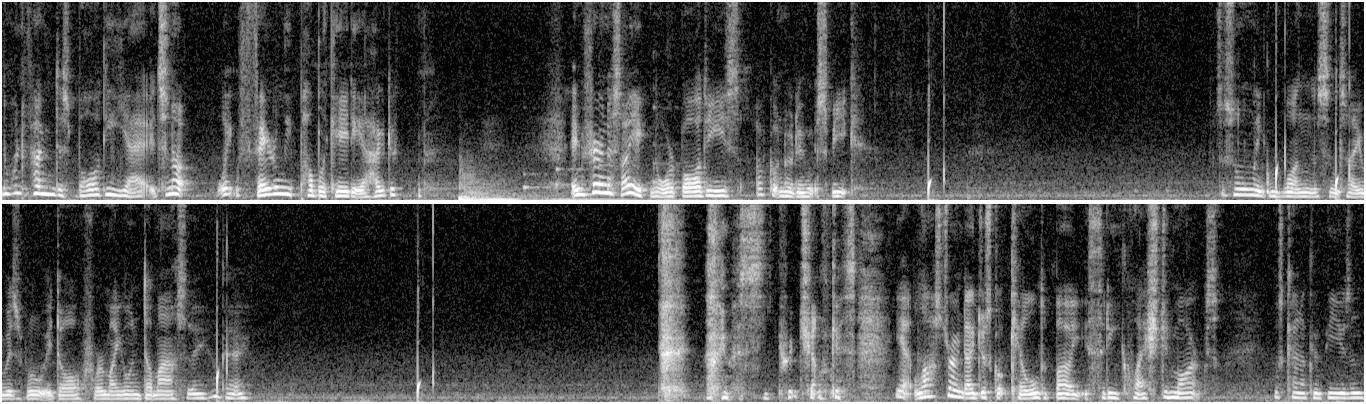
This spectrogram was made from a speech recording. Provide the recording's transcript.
No one found this body yet? It's not, like, fairly public area. How do... In fairness, I ignore bodies. I've got no room to speak. There's only like one since I was voted off for my own dumbassity. Okay. I'm a secret chunkus. Yeah, last round I just got killed by three question marks. It was kind of confusing.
